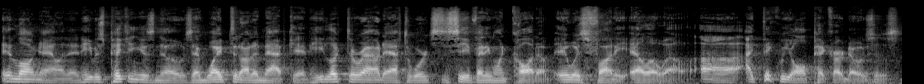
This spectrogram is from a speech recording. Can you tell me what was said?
in Long Island, and he was picking his nose and wiped it on a napkin. He looked around afterwards to see if anyone caught him. It was funny, lol. Uh, I think we all pick our noses,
